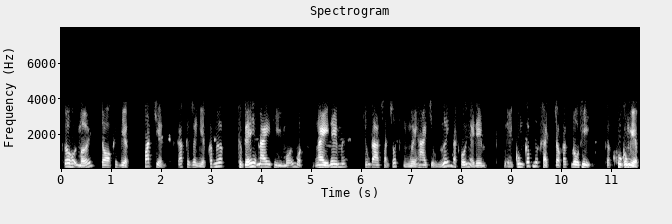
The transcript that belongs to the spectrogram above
cơ hội mới cho cái việc phát triển các cái doanh nghiệp cấp nước. Thực tế hiện nay thì mỗi một ngày đêm ấy, chúng ta sản xuất 12 triệu rưỡi mét khối ngày đêm để cung cấp nước sạch cho các đô thị, các khu công nghiệp.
